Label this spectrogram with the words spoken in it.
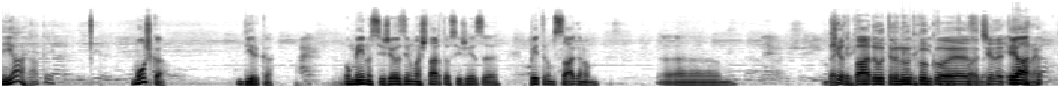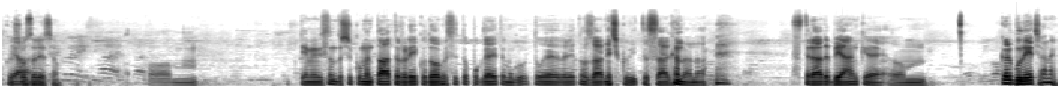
Ja, okay. moška dirka. Omenil si že, oziroma štartal si že z Petrom Saganom. Um, da je odpadel v trenutku, ko je odpade. začel leteti. Ja. a ne. Ko je šlo Ja. za res. Ja. Um, Potem je, mislim, da še komentator rekel, dobro si to pogledajte, to je verjetno zadnjič, ko vidite Sagana na strade Bianke. Um, kar boleča, ne?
